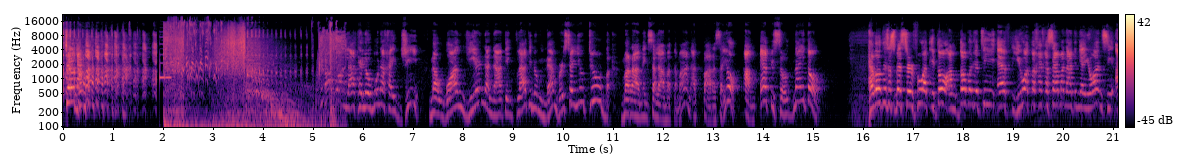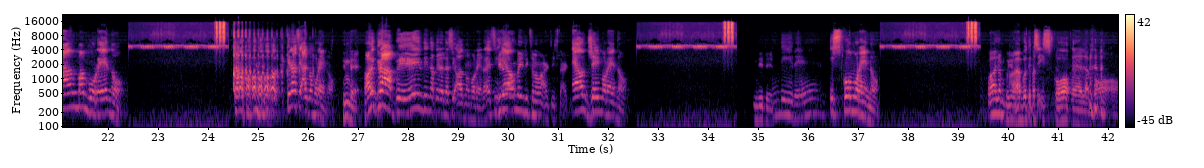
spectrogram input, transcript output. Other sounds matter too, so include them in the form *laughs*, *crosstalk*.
ang lahat, hello muna kay G na one year na nating platinum member sa YouTube. Maraming salamat naman at para sa iyo ang episode na ito. Hello, this is Mr. Fu at ito ang WTFU at makakasama natin ngayon si Alma Moreno. Charot! *laughs* Kilala si Alma Moreno? Hindi. Ay, grabe! Hindi na kilala si Alma Moreno. Eh, si Hindi na ako L- mahilig sa mga artist-art. LJ Moreno. Hindi din. Hindi rin. Isko Moreno. O, alam ko yun. Ah, buti pa si Isko, kilala mo. *laughs* Oo.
